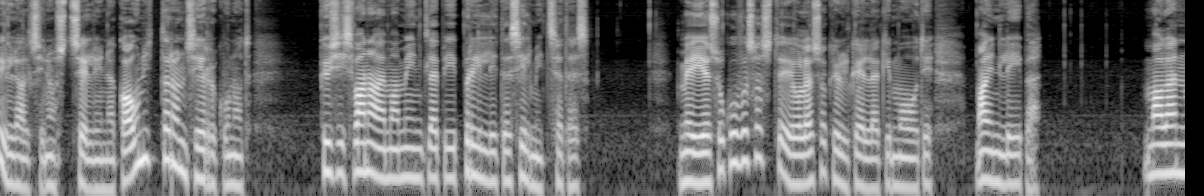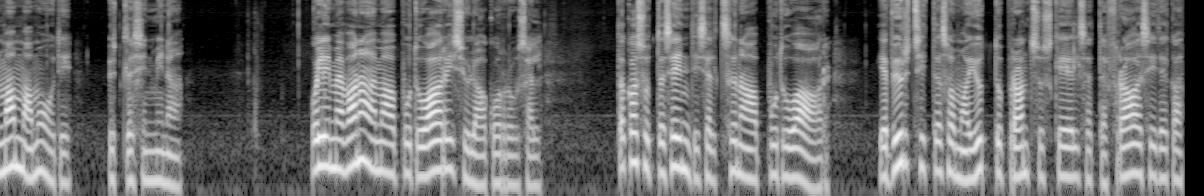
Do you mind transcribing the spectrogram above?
millal sinust selline kaunitar on sirgunud? Küsis vanaema mind läbi prillide silmitsedes. meie suguvõsast ei ole sa küll kellegi moodi, mein liibe. ma olen mamma moodi, ütlesin mina. olime vanaema buduaaris ülakorrusel. ta kasutas endiselt sõna buduaar ja vürtsitas oma juttu prantsuskeelsete fraasidega,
